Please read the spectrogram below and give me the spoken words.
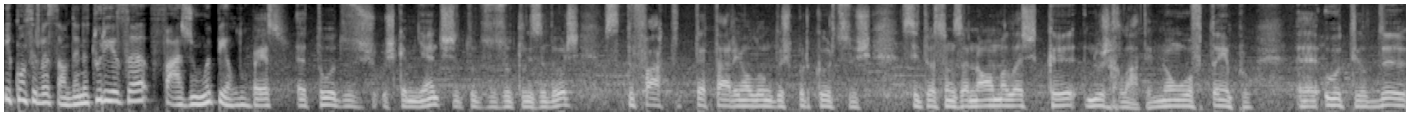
e Conservação da Natureza, faz um apelo. Peço a todos os caminhantes, a todos todos os utilizadores, se de facto detectarem ao longo dos percursos situações anómalas, que nos relatem. Não houve tempo uh, útil de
